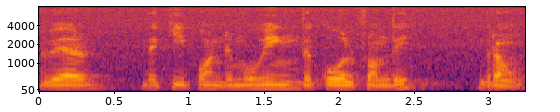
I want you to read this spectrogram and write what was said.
where they keep on removing the coal from the ground.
